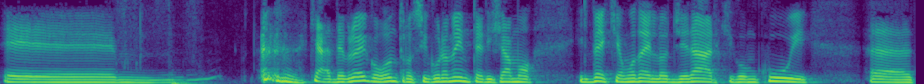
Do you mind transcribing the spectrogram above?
E, ehm, che ha dei pro e contro, sicuramente diciamo il vecchio modello gerarchico in cui eh,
